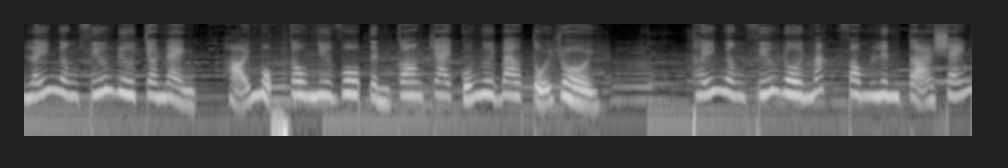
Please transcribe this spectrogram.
lấy ngân phiếu đưa cho nàng Hỏi một câu như vô tình con trai của ngươi bao tuổi rồi? Thấy ngân phiếu đôi mắt phong linh tỏa sáng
